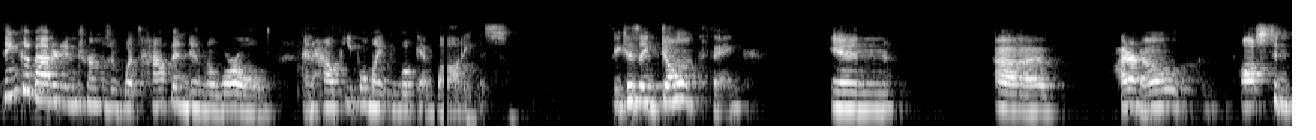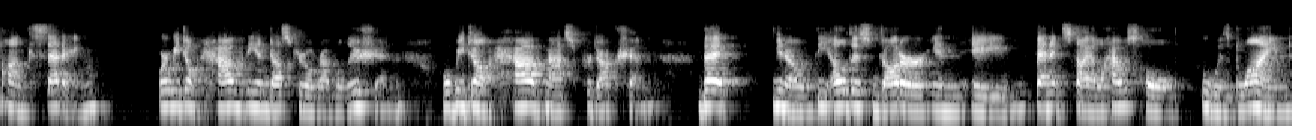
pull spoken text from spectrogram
think about it in terms of what's happened in the world and how people might look at bodies. Because I don't think in uh, I don't know Austen punk setting where we don't have the industrial revolution where we don't have mass production that you know the eldest daughter in a Bennet style household who was blind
